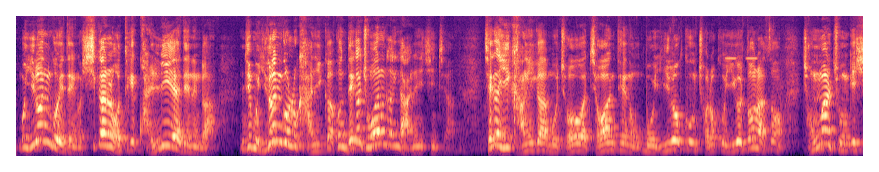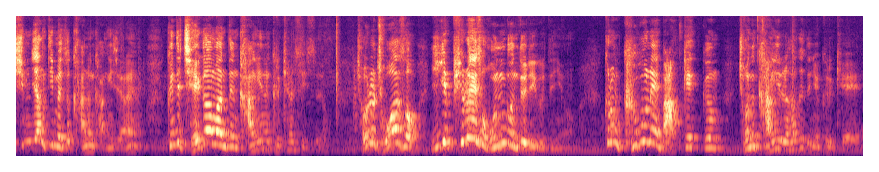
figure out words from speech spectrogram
뭐 이런 거에 대한 거 시간을 어떻게 관리해야 되는가? 이제 뭐 이런 걸로 가니까 그건 내가 좋아하는 강의가 아니에요 진짜. 제가 이 강의가 뭐 저 저한테는 뭐 이렇고 저렇고 이걸 떠나서 정말 좋은 게 심장 뛰면서 가는 강의잖아요. 근데 제가 만든 강의는 그렇게 할 수 있어요. 저를 좋아서 이게 필요해서 온 분들이거든요. 그럼 그분에 맞게끔 저는 강의를 하거든요 그렇게.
